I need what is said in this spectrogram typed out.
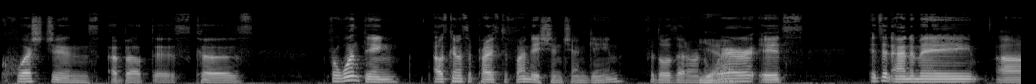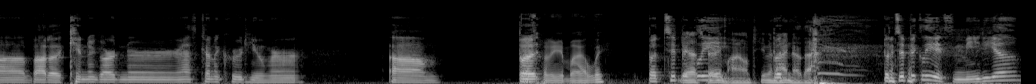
questions about this because, for one thing, I was kind of surprised to find a Shinchan game. For those that aren't Yeah. aware, it's it's an anime uh, about a kindergartner. Has kind of crude humor, um, That's putting it mildly. but Yeah, that's typically very mild. Even but- I know that. but typically it's media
